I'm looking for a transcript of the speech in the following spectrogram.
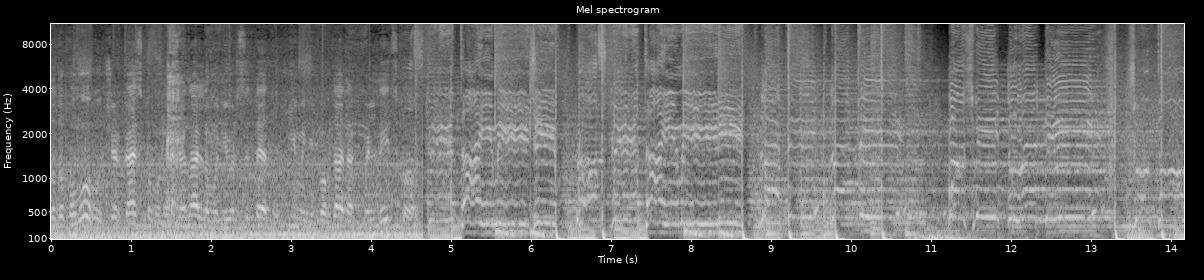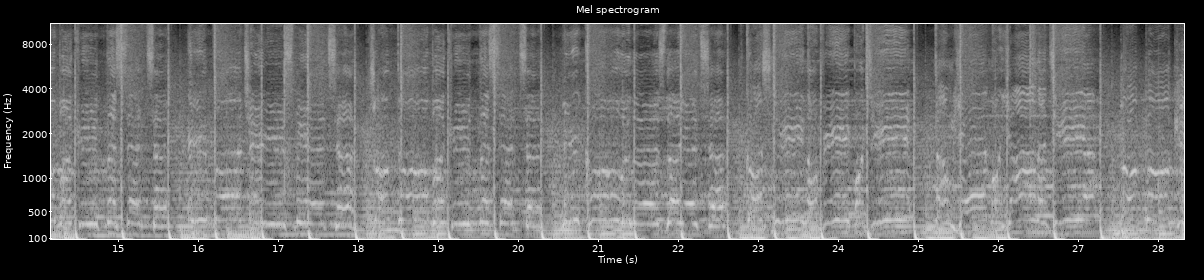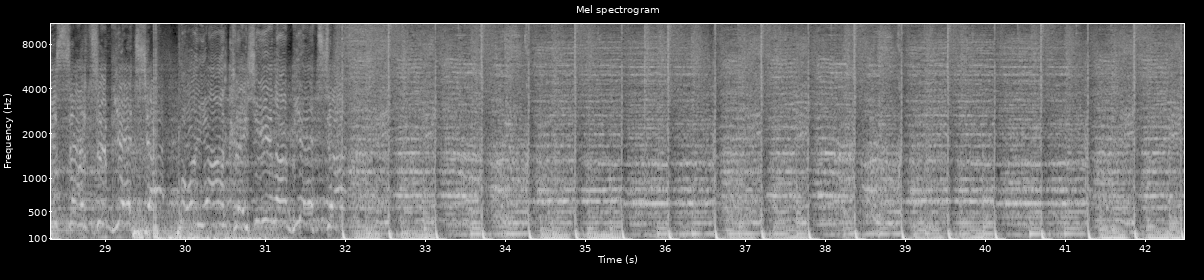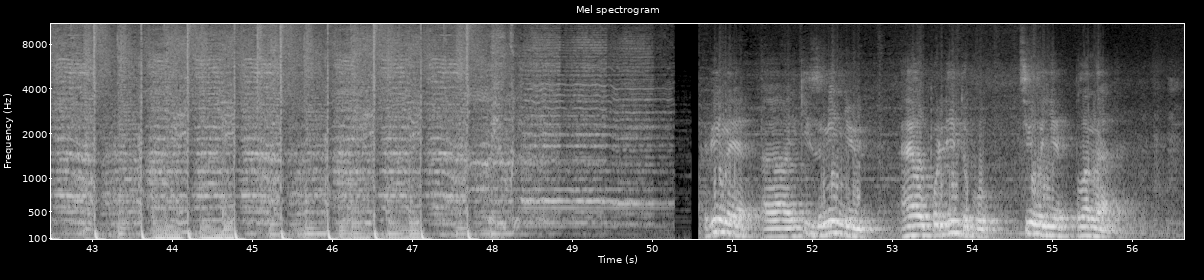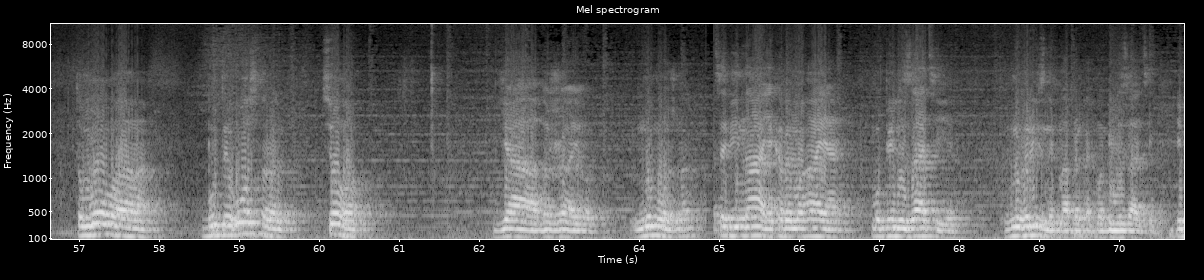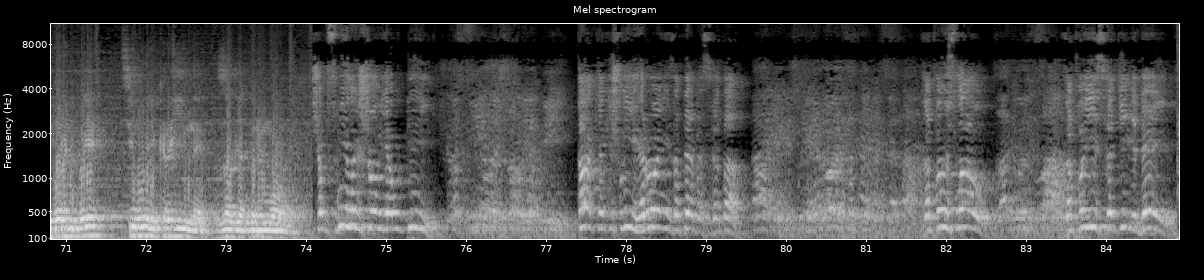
за допомогу Черкаському національному університету імені Богдана Хмельницького. Серце б'ється Війни, е, які змінюють геополітику цілої планети. Тому е, бути осторонь цього, я вважаю, не можна. Це війна, яка вимагає мобілізації, ну, в різних напрямках мобілізації і боротьби цілої країни задля перемоги. Щоб сміло йшов я в бій. Щоб сміло йшов я в бій. Так, як ішли герої за тебе свята. Так, як ішли герої за тебе свята. За твою славу. За твою славу. За твої святі ідеї.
